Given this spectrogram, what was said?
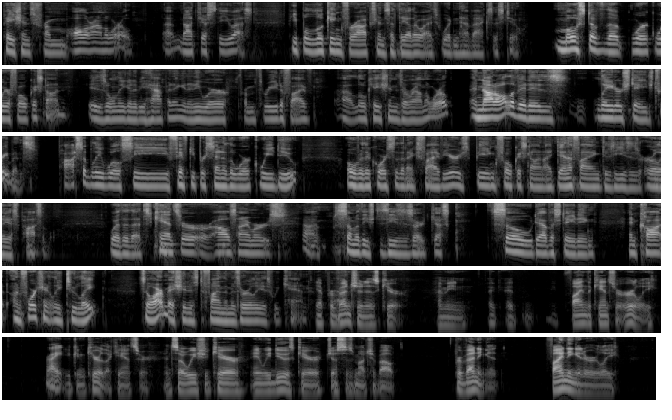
patients from all around the world, uh, not just the US, people looking for options that they otherwise wouldn't have access to. Most of the work we're focused on is only going to be happening in anywhere from three to five uh, locations around the world. And not all of it is later stage treatments. Possibly we'll see 50% of the work we do over the course of the next five years being focused on identifying disease as early as possible, whether that's cancer or Alzheimer's. Um, some of these diseases are just so devastating and caught, unfortunately, too late. So our mission is to find them as early as we can. Yeah, prevention uh, is cure. I mean, it, it, find the cancer early, right? You can cure the cancer, and so we should care, and we do care just as much about preventing it, finding it early.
